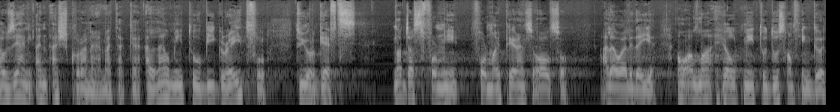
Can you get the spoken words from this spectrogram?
أوزعني أن أشكر نعمتك allow me to be grateful to your gifts not just for me for my parents also على والدي oh Allah help me to do something good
